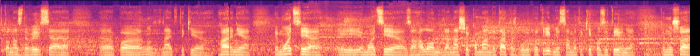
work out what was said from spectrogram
хто нас дивився. е, Ну, знаєте, такі гарні емоції. І емоції загалом для нашої команди також були потрібні, саме такі позитивні. Тому що е,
